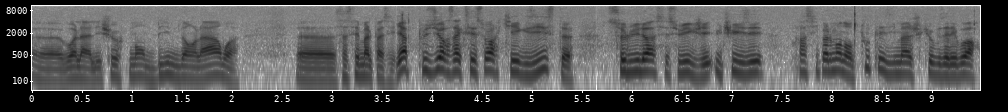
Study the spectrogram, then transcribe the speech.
euh, voilà, l'échauffement, bim dans l'arbre. Euh, ça s'est mal passé. Il y a plusieurs accessoires qui existent. Celui-là, c'est celui que j'ai utilisé principalement dans toutes les images que vous allez voir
